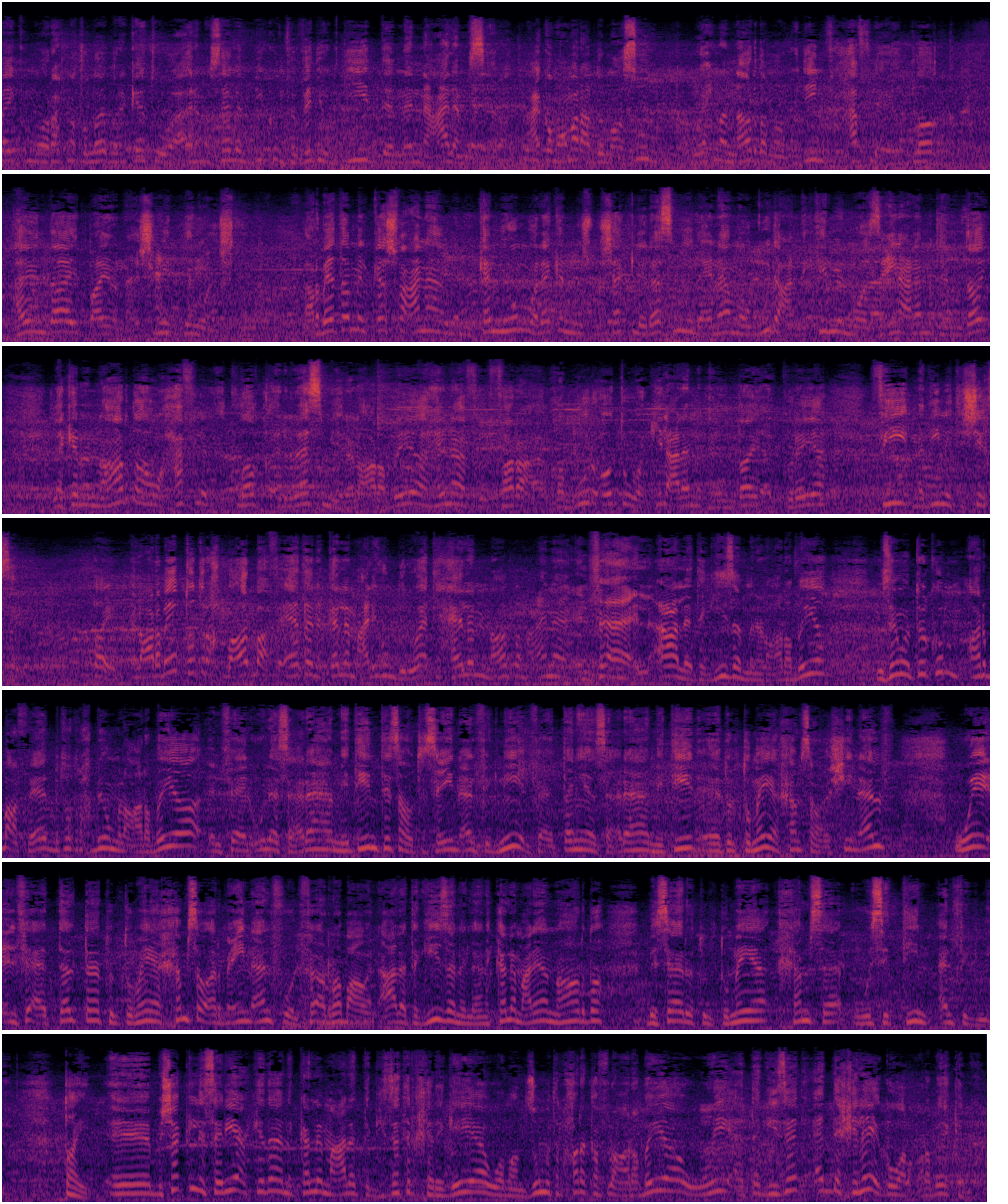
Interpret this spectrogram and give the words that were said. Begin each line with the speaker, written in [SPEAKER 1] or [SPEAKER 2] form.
[SPEAKER 1] عليكم ورحمة الله وبركاته وأهلا وسهلا بكم في فيديو جديد من عالم السيارات. معاكم عمر عبد المقصود وإحنا النهاردة موجودين في حفل إطلاق هايونداي بايون 2022 العربية تم الكشف عنها من كام يوم ولكن مش بشكل رسمي لأنها موجودة عند كتير من موزعين علامة هيونداي. لكن النهاردة هو حفل الإطلاق الرسمي للعربية هنا في فرع غبور أوتو وكيل علامة هيونداي الكورية في مدينة الشيخ زايد. طيب العربية بتطرح بأربع فئات هنتكلم عليهم دلوقتي حالا. النهارده معانا الفئة الأعلى تجهيزا من العربية. وزي ما قلت لكم أربع فئات بتطرح بيهم العربية. الفئة الأولى سعرها 299000 جنيه. الفئة الثانية سعرها 200 325000 والفئة الثالثة 345000 والفئة الرابعة والأعلى تجهيزا اللي هنتكلم عليها النهارده بسعر 365000 جنيه. طيب بشكل سريع كده هنتكلم على التجهيزات الخارجية ومنظومة الحركة في العربية والتجهيزات الداخلية جوه العربية كمان.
